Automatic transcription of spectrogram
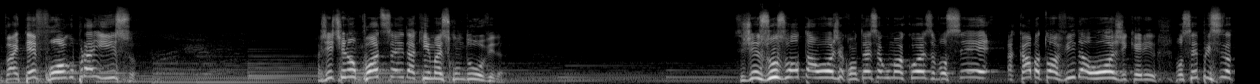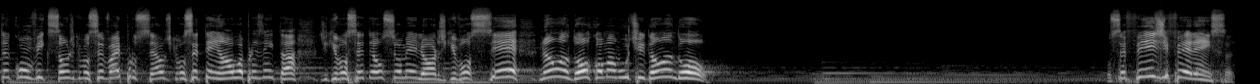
vai ter fogo para isso. A gente não pode sair daqui mais com dúvida. Se Jesus volta hoje, acontece alguma coisa, você acaba a tua vida hoje, querido. Você precisa ter convicção de que você vai para o céu, de que você tem algo a apresentar, de que você deu o seu melhor, de que você não andou como a multidão andou. Você fez diferença.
